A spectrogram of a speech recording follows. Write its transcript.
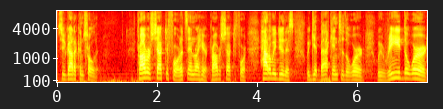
So you've got to control it. Proverbs chapter 4. Let's end right here. Proverbs chapter 4. How do we do this? We get back into the Word. We read the Word.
